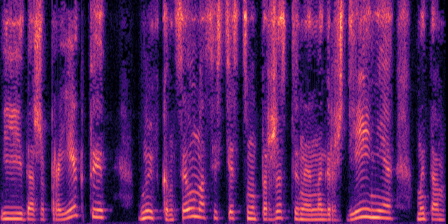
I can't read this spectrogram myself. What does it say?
и даже проекты. Ну и в конце у нас, естественно, торжественное награждение. Мы там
